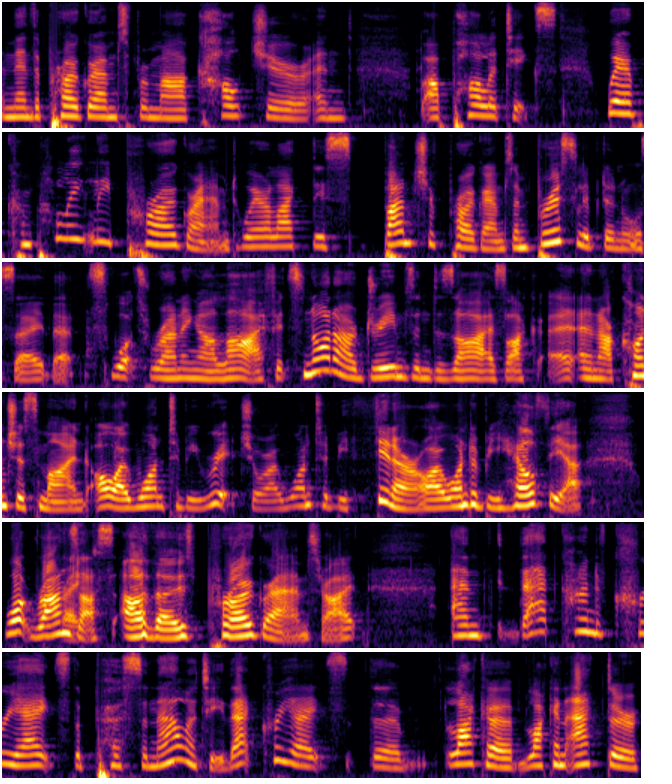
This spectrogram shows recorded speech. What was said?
and then the programs from our culture and our politics. We're completely programmed. We're like this bunch of programs, and Bruce Lipton will say that's what's running our life. It's not our dreams and desires, like and our conscious mind. Oh, I want to be rich, or I want to be thinner, or I want to be healthier. What runs right. us are those programs, right? and that kind of creates the personality that creates the like a like an actor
